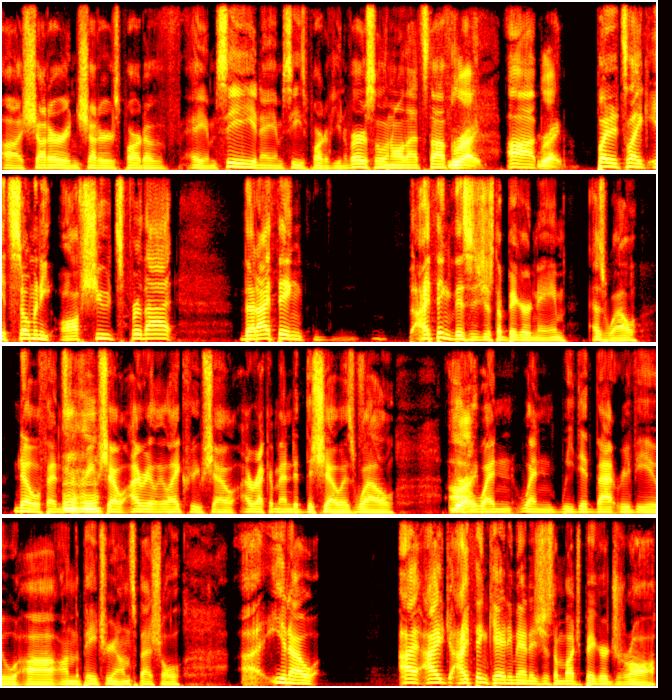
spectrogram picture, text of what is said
uh, Shudder and Shudder is part of AMC and AMC is part of Universal and all that stuff. Right, Uh, right. but it's like it's so many offshoots for that that I think I think this is just a bigger name as well. No offense to Mhm. Creepshow, I really like Creepshow. I recommended the show as well uh, Right. when when we did that review uh, on the Patreon special. Uh, you know, I, I I think Candyman is just a much bigger draw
